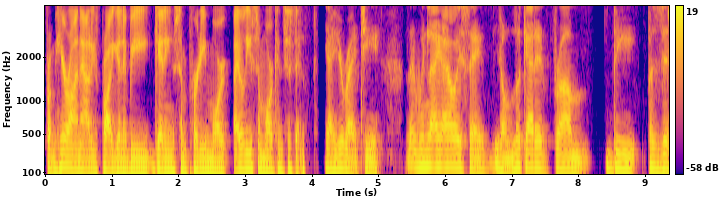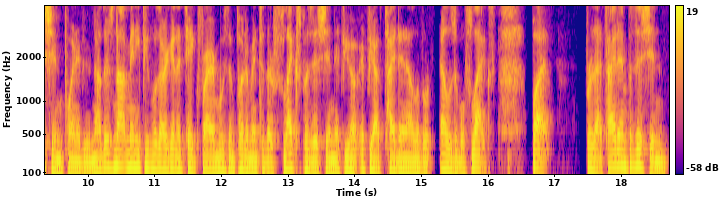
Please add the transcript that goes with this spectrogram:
from here on out, he's probably going to be getting some pretty more, at least some more consistent. Yeah, you're right, T. When I always say, you know, look at it from the position point of view. Now, there's not many people that are going to take Freiermuth and put him into their flex position if you if you have tight end eligible, eligible flex. But for that tight end position,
